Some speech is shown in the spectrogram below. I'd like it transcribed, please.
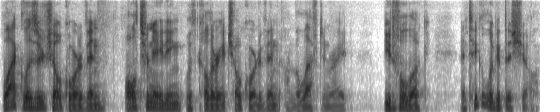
Black lizard shell cordovan, alternating with color 8 shell cordovan on the left and right. Beautiful look. And take a look at this shell.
